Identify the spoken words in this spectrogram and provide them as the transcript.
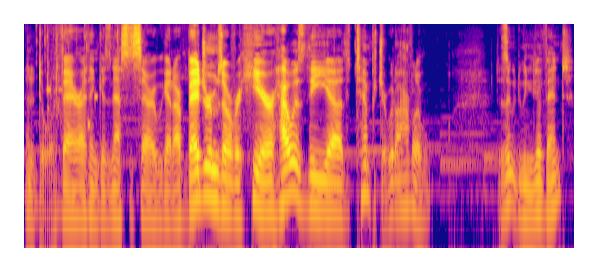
And a door there, I think, is necessary. We got our bedrooms over here. How is the uh, the temperature? We don't have a... Does it, do we need a vent?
